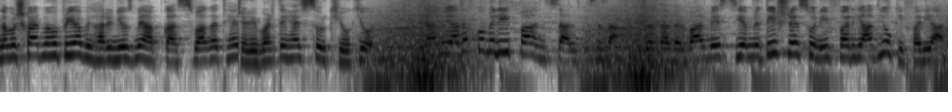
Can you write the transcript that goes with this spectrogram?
नमस्कार, मैं हूँ प्रिया। बिहारी न्यूज़ में आपका स्वागत है। चलिए बढ़ते हैं सुर्खियों की ओर। लालू यादव को मिली पाँच साल की सजा। जनता दरबार में सीएम नीतीश ने सुनी फरियादियों की फरियाद।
